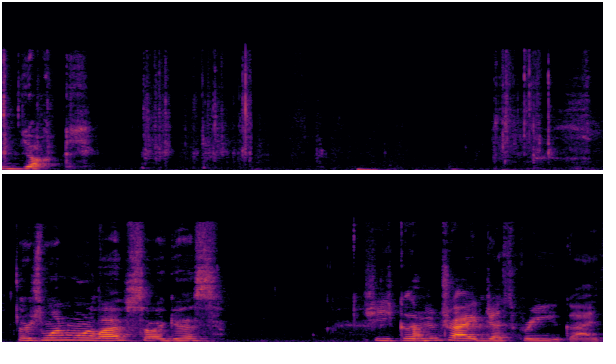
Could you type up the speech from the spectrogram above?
yuck. There's one more left, so I guess. She's gonna try it just for you guys.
